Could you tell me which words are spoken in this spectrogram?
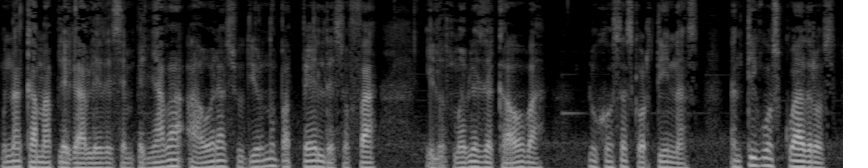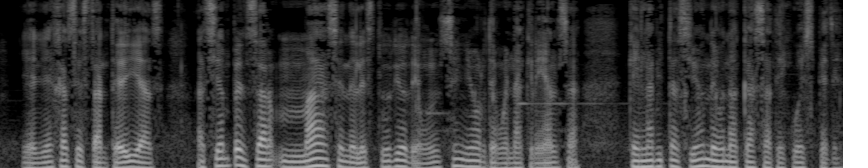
Una cama plegable desempeñaba ahora su diurno papel de sofá y los muebles de caoba, lujosas cortinas, Antiguos cuadros y añejas estanterías hacían pensar más en el estudio de un señor de buena crianza que en la habitación de una casa de huéspedes.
